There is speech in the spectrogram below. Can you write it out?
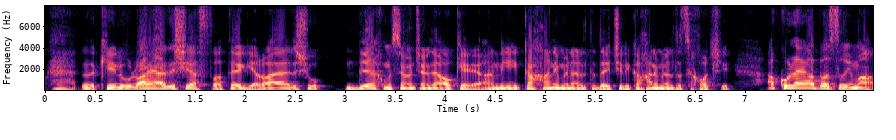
זה כאילו, לא היה איזושהי אסטרטגיה, לא היה איזשהו דרך מסוימת שאני יודע, אוקיי, אני, ככה אני מנהל את הדייט שלי, ככה אני מנהל את השיחות שלי. הכל היה בזרימה.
